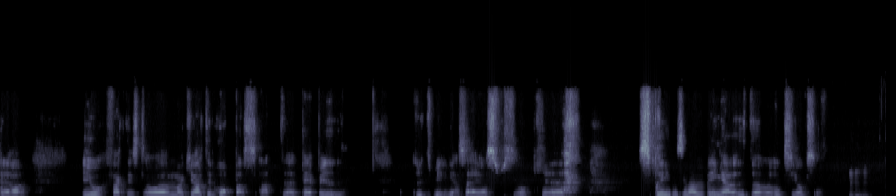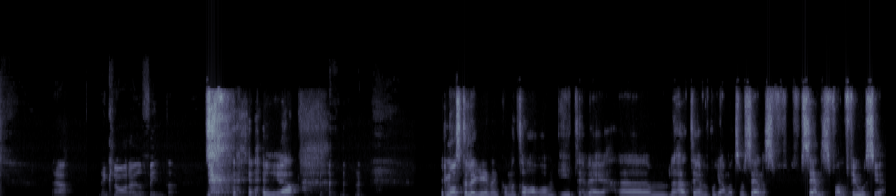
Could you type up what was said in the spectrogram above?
ja. Jo, faktiskt. Och man kan ju alltid hoppas att eh, PPU utvidgar sig och, och eh, sprider sina vingar ut över Oxie också. ja, den klarar ur fint där. ja. Vi måste lägga in en kommentar om ITV, ehm, det här tv-programmet som sänds, sänds från Fosie.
